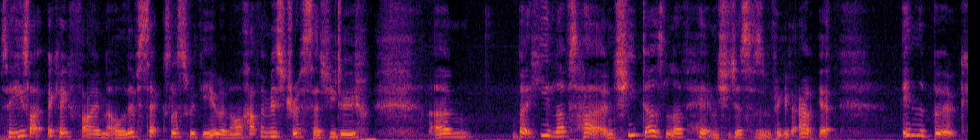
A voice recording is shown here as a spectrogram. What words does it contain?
So he's like, Okay, fine. I'll live sexless with you and I'll have a mistress as you do. Um, but he loves her and she does love him. She just hasn't figured it out yet. In the book,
